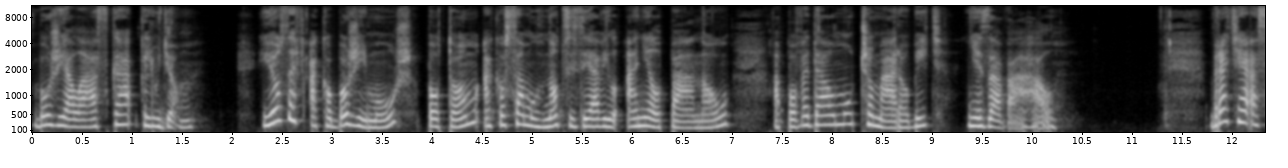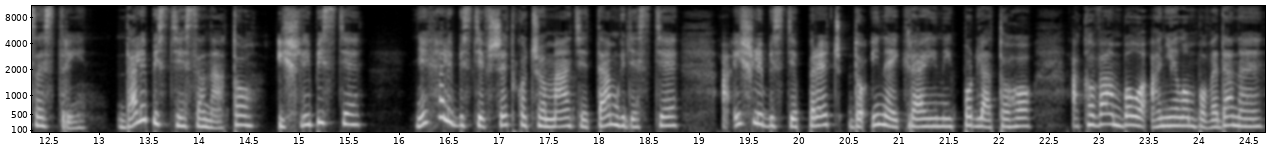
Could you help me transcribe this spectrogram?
Božia láska k ľuďom Jozef ako Boží muž, potom, ako sa mu v noci zjavil aniel pánov a povedal mu, čo má robiť, nezaváhal. Bratia a sestry, dali by ste sa na to? Išli by ste? Nechali by ste všetko, čo máte tam, kde ste a išli by ste preč do inej krajiny podľa toho, ako vám bolo anielom povedané?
